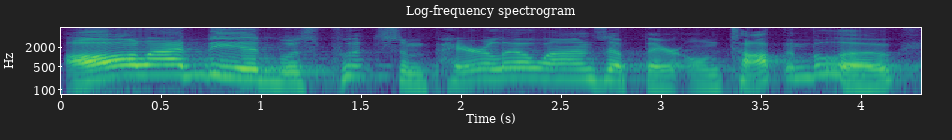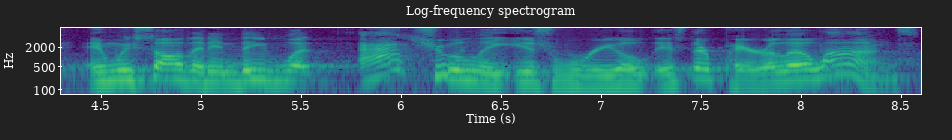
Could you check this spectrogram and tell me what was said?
All I did was put some parallel lines up there on top and below, and we saw that indeed what actually is real is their parallel lines.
